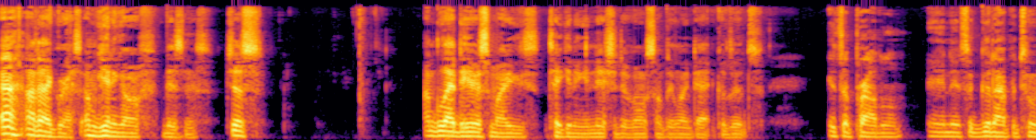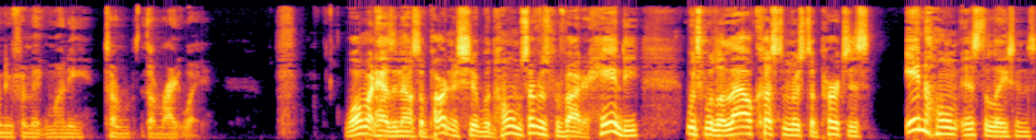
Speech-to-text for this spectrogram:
eh, i digress i'm getting off business just i'm glad to hear somebody's taking the initiative on something like that because it's it's a problem and it's a good opportunity for make money to the right way. Walmart has announced a partnership with home service provider Handy, which will allow customers to purchase in-home installations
